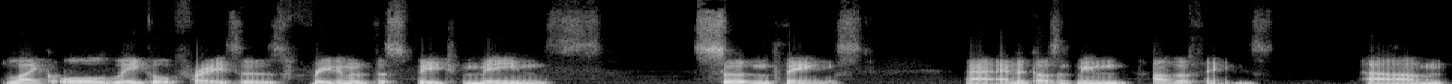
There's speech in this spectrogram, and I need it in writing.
like all legal phrases, freedom of the speech means certain things, uh, and it doesn't mean other things. Um,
